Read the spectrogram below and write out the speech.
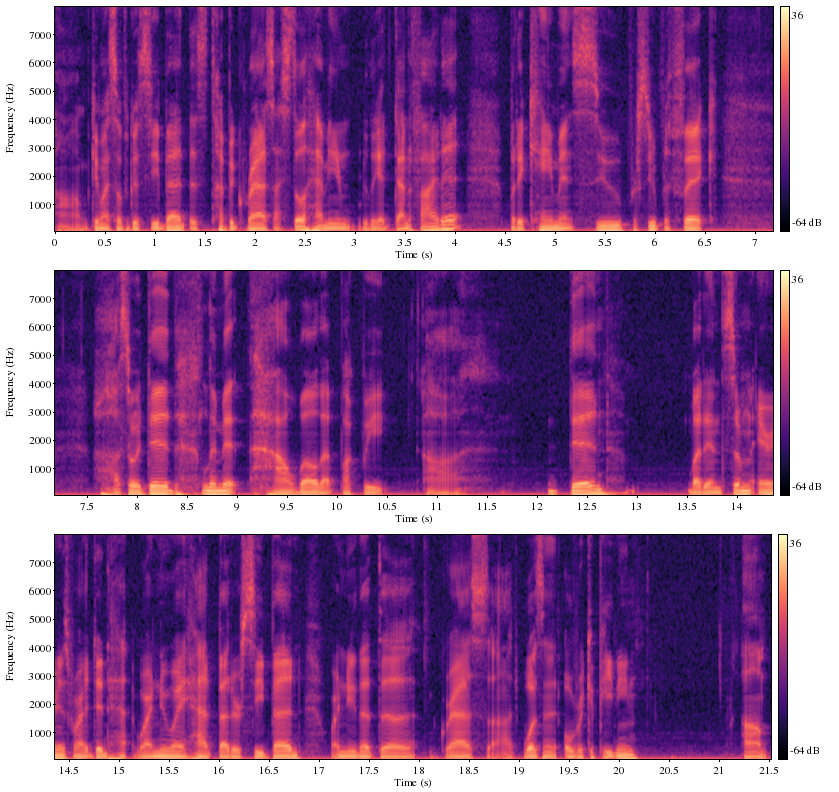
um, give myself a good seed bed. This type of grass, I still haven't really identified it, but it came in super, super thick. Uh, so it did limit how well that buckwheat uh, did. But in some areas where I did, ha- where I knew I had better seed bed, where I knew that the grass uh, wasn't over competing, um,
